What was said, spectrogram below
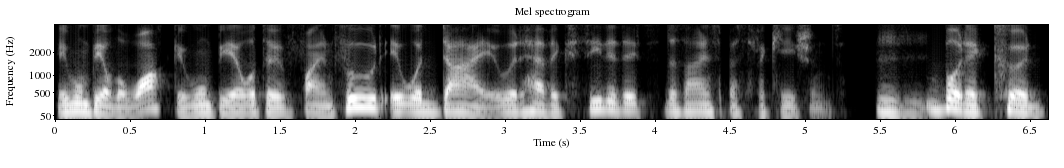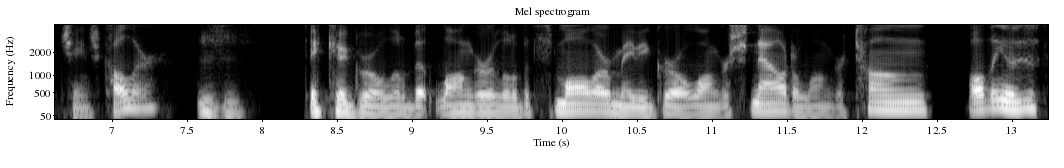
It won't be able to walk. It won't be able to find food. It would die. It would have exceeded its design specifications. Mm-hmm. But it could change color. Mm-hmm. It could grow a little bit longer, a little bit smaller, maybe grow a longer snout, a longer tongue. All the, you know, just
